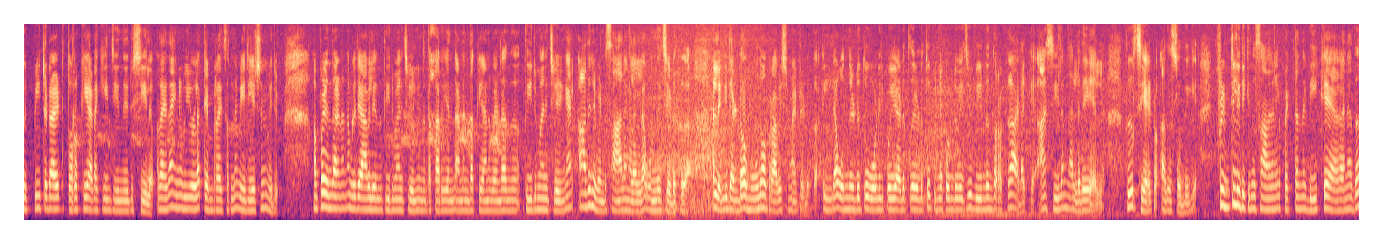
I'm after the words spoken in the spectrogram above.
റിപ്പീറ്റഡായിട്ട് തുറക്കുകയും അടയ്ക്കുകയും ചെയ്യുന്ന ഒരു ശീലം. അതായത് അതിനുള്ളിലുള്ള ടെമ്പറേച്ചറിന് വേരിയേഷൻ വരും. അപ്പോൾ എന്താണ് നമ്മൾ രാവിലെ ഒന്ന് തീരുമാനിച്ചു കഴിഞ്ഞു ഇന്നത്തെ കറി എന്താണ് എന്തൊക്കെയാണ് വേണ്ടതെന്ന് തീരുമാനിച്ചു കഴിഞ്ഞാൽ അതിന് വേണ്ട സാധനങ്ങളെല്ലാം ഒന്നിച്ചെടുക്കുക. അല്ലെങ്കിൽ രണ്ടോ മൂന്നോ പ്രാവശ്യമായിട്ട് എടുക്കുക. ഇല്ല ഒന്നെടുത്തു ഓടിപ്പോയി അടുത്ത് എടുത്തു പിന്നെ കൊണ്ടുവച്ച് വീണ്ടും തുറക്കുക അടയ്ക്കുക. ആ ശീലം നല്ലതേ അല്ല. തീർച്ചയായിട്ടും അത് ശ്രദ്ധിക്കുക. ഫ്രിഡ്ജിലിരിക്കുന്ന സാധനങ്ങൾ പെട്ടെന്ന് ഡീക്കേ ആകാൻ അത്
